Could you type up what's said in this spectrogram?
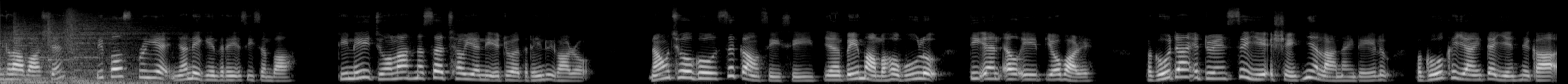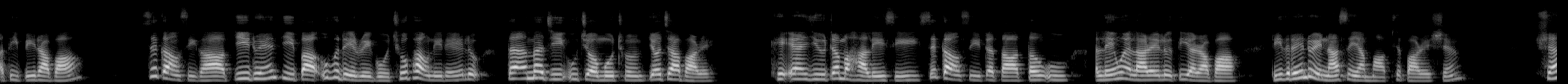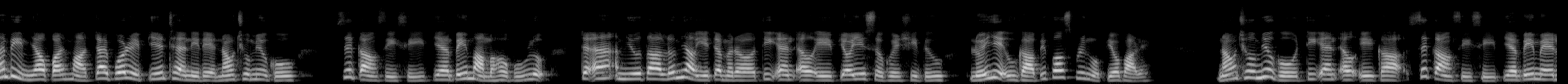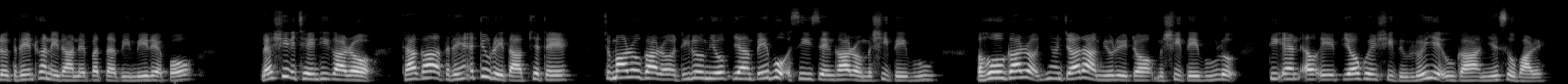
င်္ဂလာပါရှင် People Spring ရဲ့ညနေခင်းသတင်းအစီအစဉ်ပါဒီနေ့ဇွန်လ26ရက်နေ့အတွက်သတင်းတွေကတော့နောင်ချိုကိုစစ်ကောင်စီစီပြန်ပေးမှာမဟုတ်ဘူးလို့ TNLA ပြောပါတယ်ပဲခူးတိုင်းအတွင်းစစ်ရေးအရှိန်မြင့်လာနိုင်တယ်လို့ပဲခူးခရိုင်တပ်ရင်နှစ်ကအသိပေးတာပါစစ်ကောင်စီကပြည်တွင်းပြည်ပဥပဒေတွေကိုချိုးဖောက်နေတယ်လို့တန်အမတ်ကြီးဦးကျော်မိုးထွန်းပြောကြားပါတယ် KNU တပ်မဟာလေးစီစစ်ကောင်စီတပ်သား3ဦးအလင်းဝင်လာတယ်လို့သိရတာပါ ဒီသတင်းတွေနားဆင်ရမှာဖြစ်ပါတယ်ရှင်ရှမ်းပြည်မြောက်ပိုင်းမှာတိုက်ပွဲတွေပြင်းထန်နေတဲ့နောင်ချိုမြို့ကိုစစ်ကောင်စီစီပြန်ပေးမှာမဟုတ်ဘူးလို့တအန်းအမျိုးသားလွတ်မြောက်ရေးတပ်မတော် TNLA ပြောရေးဆိုခွင့်ရှိသူလွေးရည်ဦးက People Spring ကိုပြောပါတယ်နောင်ချိုမြို့ကို TNLA ကစစ်ကောင်စီစီပြန်ပေးမယ်လို့သတင်းထွက်နေတာနဲ့ပတ်သက်ပြီးမေးတဲ့ပေါ်လက်ရှိအချိန်ထိကတော့ဒါကသတင်းအတုတွေသာဖြစ်တယ်ကျမတို့ကတော့ဒီလိုမျိုးပြန်ပေးဖို့အစီအစဉ်ကတော့မရှိသေးဘူး ဗဟိုကတော့ညွှန်ကြားတာမျိုးတွေတော့မရှိသေးဘူးလို့ TNLA ပြောခွင့်ရှိသူလွေးရည်ဦးကညင်းဆိုပါတယ်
